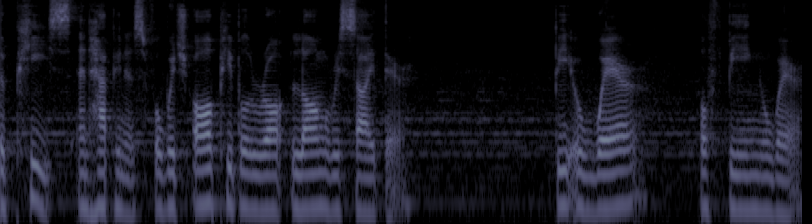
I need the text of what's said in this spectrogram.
the peace and happiness for which all people ro- long reside there. Be aware of being aware.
